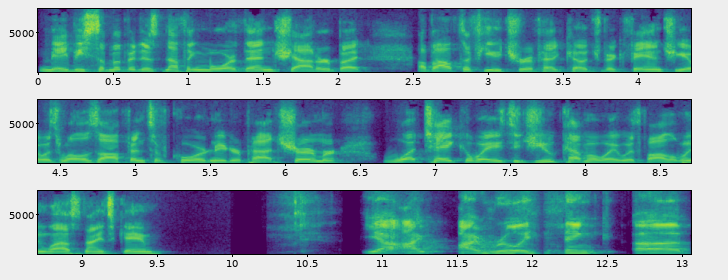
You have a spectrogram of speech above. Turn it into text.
Maybe some of it is nothing more than chatter, but about the future of head coach Vic Fangio as well as offensive coordinator Pat Shurmur. What takeaways did you come away with following last night's game? Yeah, I I really think uh,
